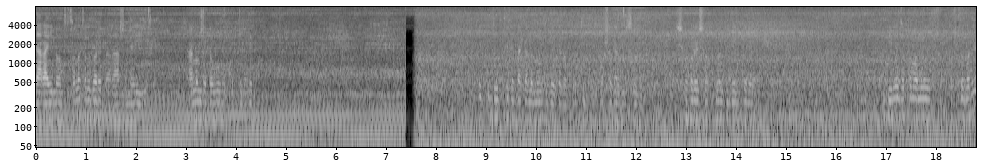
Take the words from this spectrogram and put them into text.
যারা এই লঞ্চে চলাচল করে, তারা আসলে এই আনন্দটা উপভোগ করতে পারে। একটু দূর থেকে তাকালে মনে হবে যেন প্রকৃতির অসাধারণ ছবি শহরের স্বপ্নকে বের করে দিনে যত মানুষ কষ্ট করে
